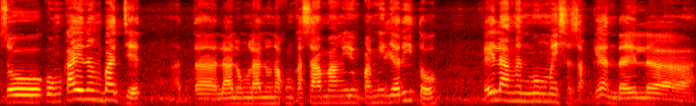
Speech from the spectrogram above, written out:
So, kung kaya ng budget at ah, lalong-lalo na kung kasama ang iyong pamilya rito, kailangan mong may sasakyan dahil ah,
